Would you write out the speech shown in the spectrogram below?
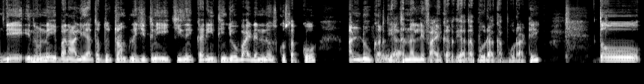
ये इन्होंने ही बना लिया था तो ट्रंप ने जितनी चीज़ें करी थी जो बाइडन ने उसको सबको अंडू कर दिया था नलिफाई कर दिया था पूरा का पूरा ठीक? तो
